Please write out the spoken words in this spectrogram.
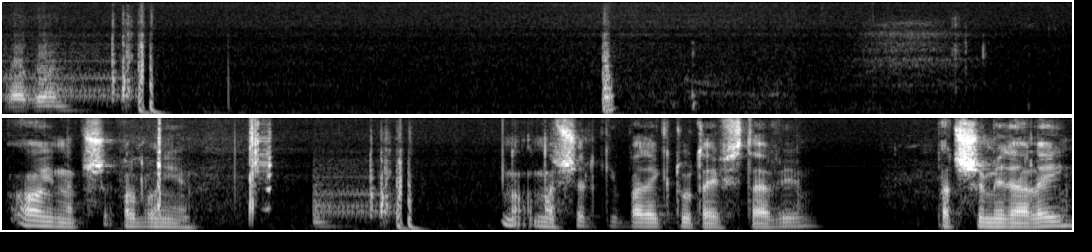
Uwaga. Oj, na, albo nie. No, na wszelki wypadek tutaj wstawię. Patrzymy dalej.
